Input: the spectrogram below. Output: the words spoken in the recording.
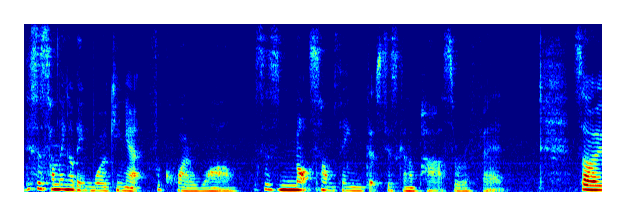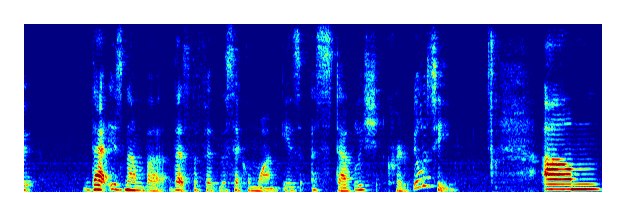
this is something I've been working at for quite a while. This is not something that's just going to pass or a fad. So that is number, that's the, the second one, is establish credibility. Um,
